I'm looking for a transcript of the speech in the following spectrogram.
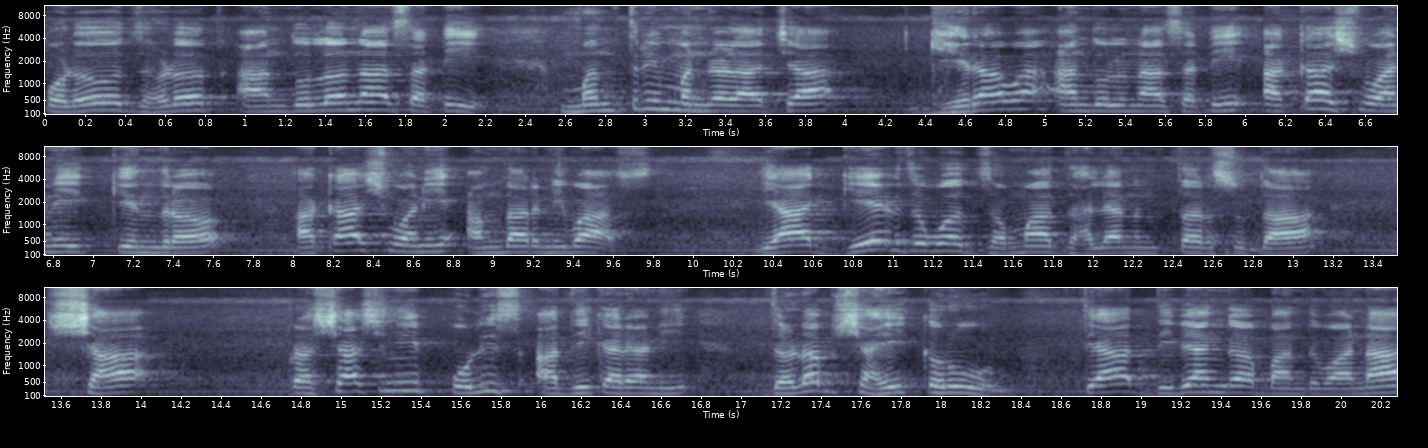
पडत झडत आंदोलनासाठी मंत्रिमंडळाच्या घेरावा आंदोलनासाठी आकाशवाणी केंद्र आकाशवाणी आमदार निवास या गेटजवळ जमा झाल्यानंतर सुद्धा शा प्रशासनी पोलीस अधिकाऱ्यांनी दडपशाही करून त्या दिव्यांग बांधवांना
